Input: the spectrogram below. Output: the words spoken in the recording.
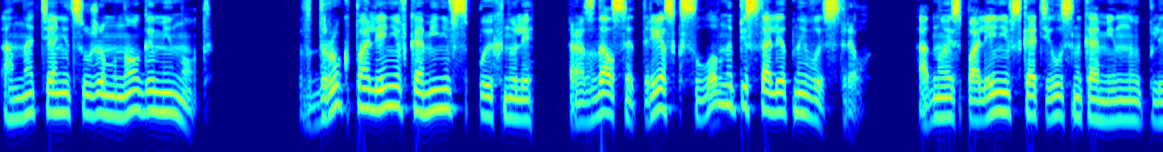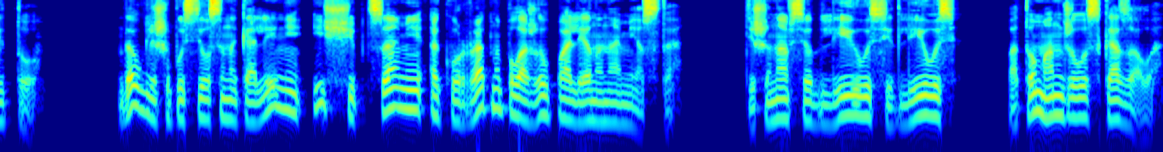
она тянется уже много минут. Вдруг поленья в камине вспыхнули, Раздался треск, словно пистолетный выстрел. Одно из поленьев скатилось на каминную плиту. Делглиш опустился на колени и щипцами аккуратно положил полено на место. Тишина все длилась и длилась. Потом Анджела сказала.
